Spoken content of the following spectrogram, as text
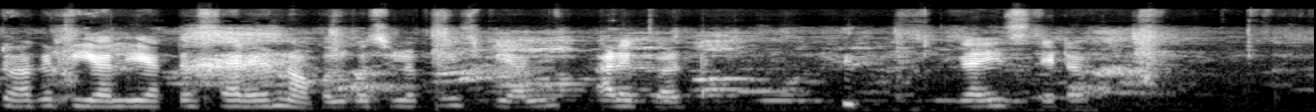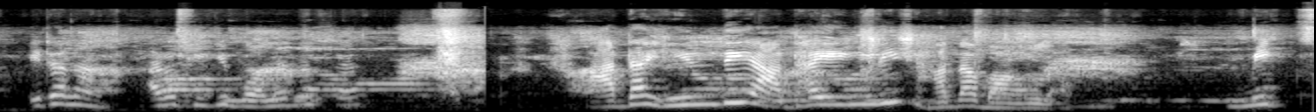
একটু আগে পিয়ালি একটা স্যারের নকল করছিল প্লিজ পিয়ালি আরেকবার। গাইস এটা এটা না আরও কি কি বলে না স্যার? আধা হিন্দি আধা ইংলিশ আধা বাংলা। মিক্স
